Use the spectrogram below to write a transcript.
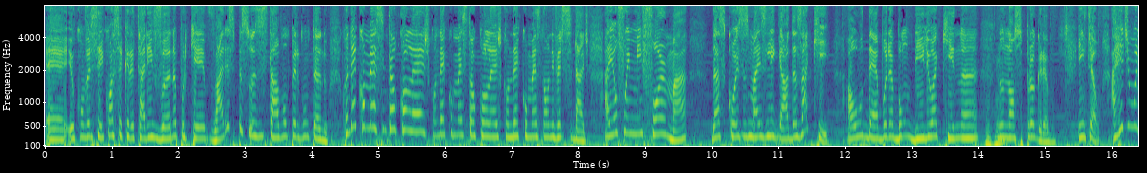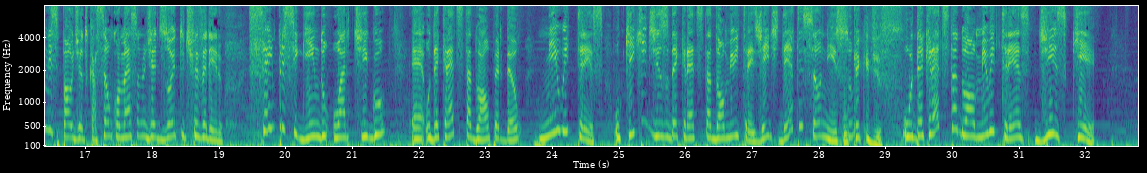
é, eu conversei com a secretária Ivana, porque várias pessoas estavam perguntando: quando é que começa então o colégio? Quando é que começa tal colégio? Quando é que começa na universidade? Aí eu fui me informar das coisas mais ligadas aqui, ao Débora Bombilho aqui na, uhum. no nosso programa. Então, a rede municipal de educação começa no dia 18 de fevereiro, sempre seguindo o artigo, eh, o decreto estadual, perdão, 1003. O que que diz o decreto estadual 1003? Gente, dê atenção nisso. O que que diz? O decreto estadual 1003 diz que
